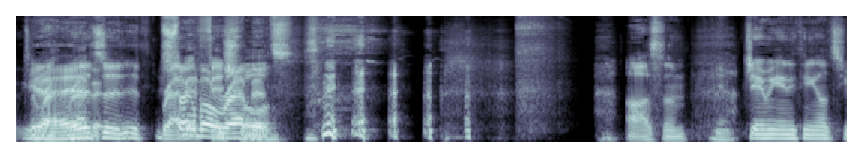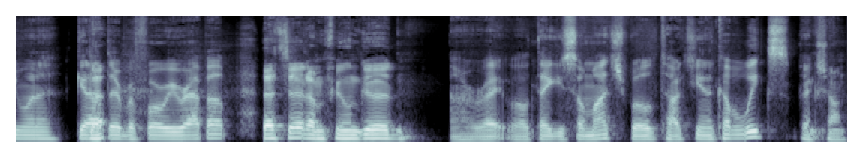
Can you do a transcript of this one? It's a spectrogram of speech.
It's a yeah, ra- it's, a, it's rabbit about rabbits. Awesome. Yeah. Jamie, anything else you want to get That- out there before we wrap up? that's it. I'm feeling good. All right. Well, thank you so much. We'll talk to you in a couple weeks. Thanks, Sean.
